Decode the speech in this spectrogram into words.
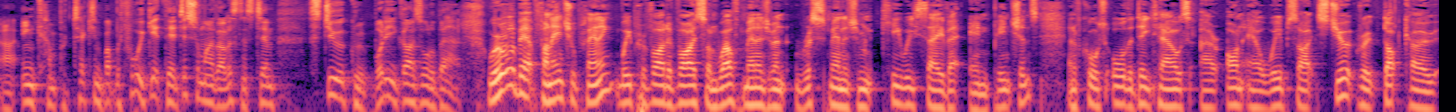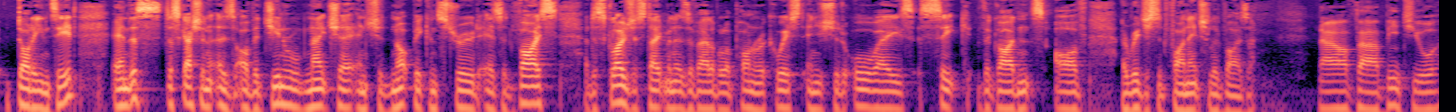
uh, income protection. But before we get there, just remind our listeners, Tim, Stewart Group, what are you guys all about? We're all about financial planning. We provide advice on wealth management, risk management, KiwiSaver, and pensions. And of course, all the details are on our website, stewartgroup.co.nz. And this discussion is of a general nature and should not be construed as advice. A disclosure statement is available upon request, and you should always seek the guidance of a registered financial advisor. Now, I've uh, been to your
